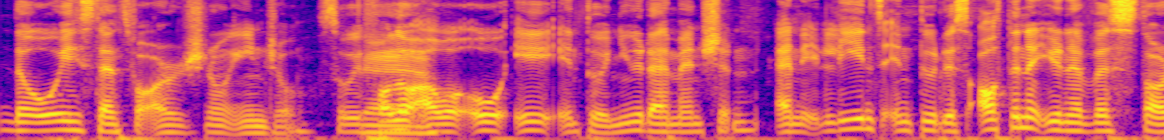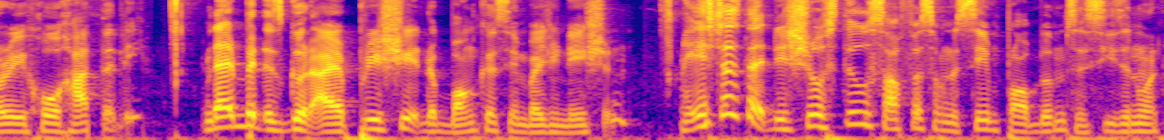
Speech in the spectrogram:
the OA stands for original angel. So we Yeah, follow yeah. our OA into a new dimension and it leans into this alternate universe story wholeheartedly. That bit is good. I appreciate the bonkers imagination. It's just that this show still suffers from the same problems as season one.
